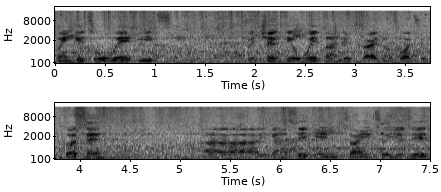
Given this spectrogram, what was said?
bring it to weigh it to check the weight and the price of what you've gotten. Uh, you can see him trying to use it.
